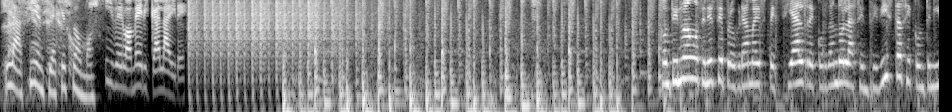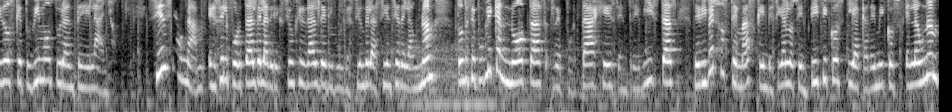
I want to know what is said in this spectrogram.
La, ciencia, que, somos. Iberoamérica al aire. Continuamos en este programa especial recordando las entrevistas y contenidos que tuvimos durante el año. Ciencia UNAM es el portal de la Dirección General de Divulgación de la Ciencia de la UNAM, donde se publican notas, reportajes, entrevistas de diversos temas que investigan los científicos y académicos en la UNAM.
